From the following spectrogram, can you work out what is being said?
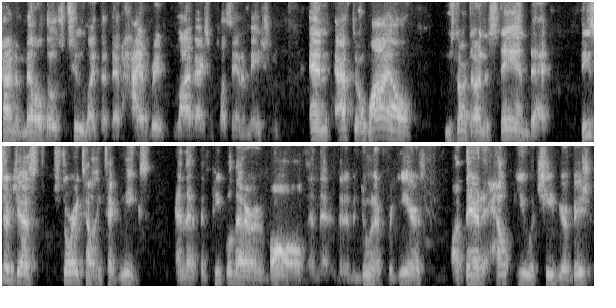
trying to meld those two, like that, that hybrid live action plus animation. And after a while, you start to understand that these are just storytelling techniques, and that the people that are involved and that, that have been doing it for years are there to help you achieve your vision.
